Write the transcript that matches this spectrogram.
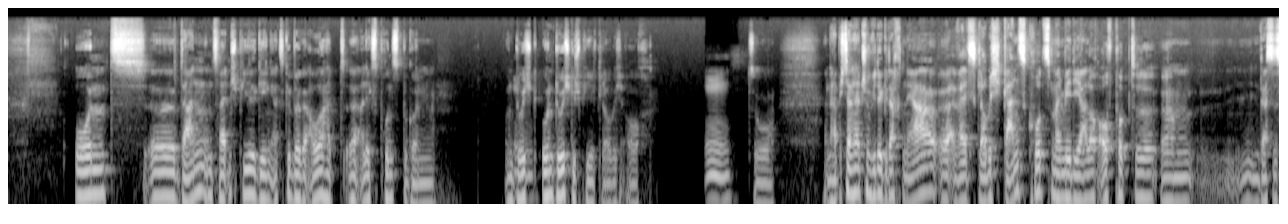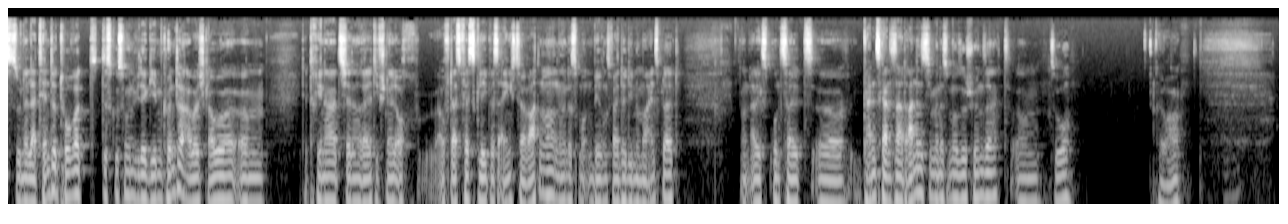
Und äh, dann im zweiten Spiel gegen Erzgebirge Aue hat äh, Alex Brunst begonnen. Und, durch, und durchgespielt, glaube ich auch. Mhm. So. Dann habe ich dann halt schon wieder gedacht, naja, äh, weil es, glaube ich, ganz kurz mal medial auch aufpoppte, ähm, dass es so eine latente Torwart-Diskussion wieder geben könnte, aber ich glaube, ähm, der Trainer hat sich ja dann relativ schnell auch auf das festgelegt, was eigentlich zu erwarten war, ne, dass Morten Behrens weiter die Nummer 1 bleibt und Alex Bruns halt äh, ganz, ganz nah dran ist, wie man das immer so schön sagt. Ähm, so. Ja.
